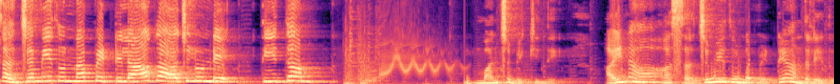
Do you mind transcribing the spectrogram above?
సజ్జ మీద ఉన్న పెట్టెలా గాజులుండే తీద్దాం. మంచమెక్కింది. అయినా ఆ సజ్జ మీద ఉన్న పెట్టె అందలేదు.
